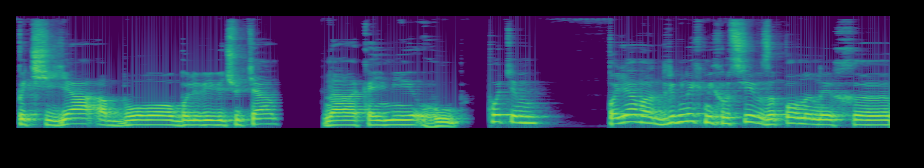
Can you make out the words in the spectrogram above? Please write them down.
печія або больові відчуття на каймі губ. Потім поява дрібних міхурців, заповнених е,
